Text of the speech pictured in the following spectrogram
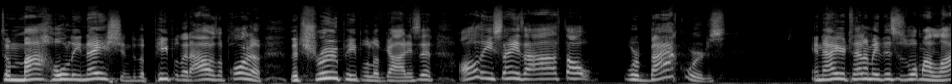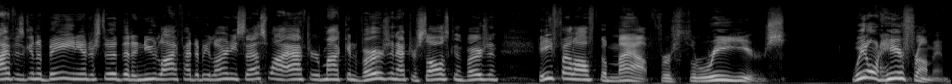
to my holy nation, to the people that I was a part of, the true people of God. He said, all these things I thought were backwards. And now you're telling me this is what my life is going to be. And he understood that a new life had to be learned. He said, that's why after my conversion, after Saul's conversion, he fell off the map for three years. We don't hear from him.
